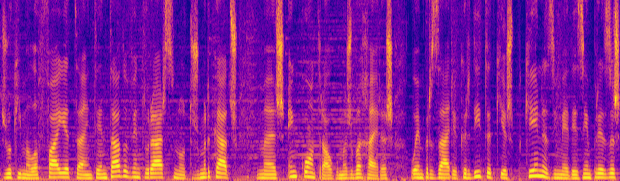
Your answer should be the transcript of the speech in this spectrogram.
Joaquim Malafaia tem tentado aventurar-se noutros mercados, mas encontra algumas barreiras. O empresário acredita que as pequenas e médias empresas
